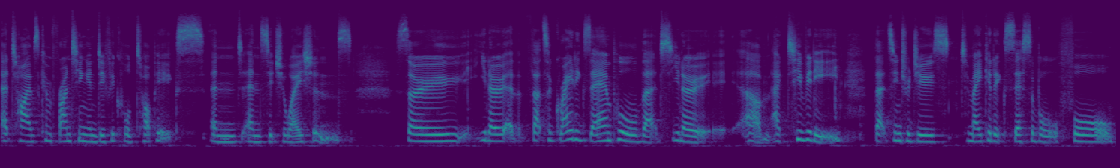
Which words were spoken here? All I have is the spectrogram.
at times confronting and difficult topics and and situations so, you know, that's a great example that, you know, um, activity that's introduced to make it accessible for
